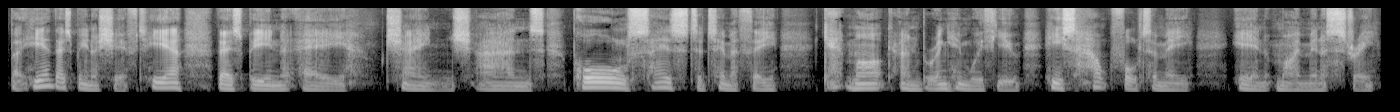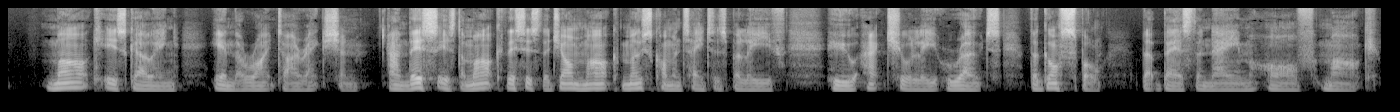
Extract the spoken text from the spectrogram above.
But here there's been a shift. Here there's been a change. And Paul says to Timothy, Get Mark and bring him with you. He's helpful to me in my ministry. Mark is going in the right direction. And this is the Mark, this is the John Mark, most commentators believe, who actually wrote the gospel that bears the name of Mark.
